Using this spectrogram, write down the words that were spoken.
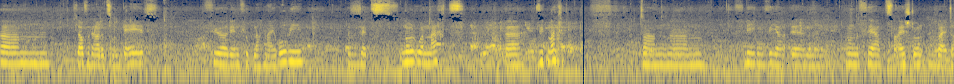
Ähm, ich laufe gerade zum Gate für den Flug nach Nairobi. Das ist jetzt 0 Uhr nachts, äh, sieht man. Dann ähm, fliegen wir in ungefähr zwei Stunden weiter.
